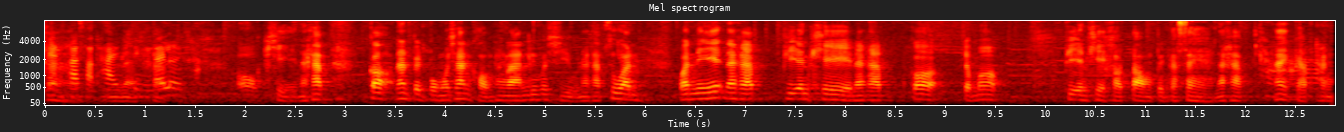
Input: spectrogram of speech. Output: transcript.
คายเป็นภาษาไทยพิมพ์ได้เลยค่ะ โอเคนะครับ ก็นั่นเป็นโปรโมชั่นของทางร้าน River Shield นะครับ ส่วนวันนี้นะครับ PNK นะครับ ก็จะมอบ PNK ข่าวตองเป็นกระแสนะครับ ค่ะให้กับทาง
